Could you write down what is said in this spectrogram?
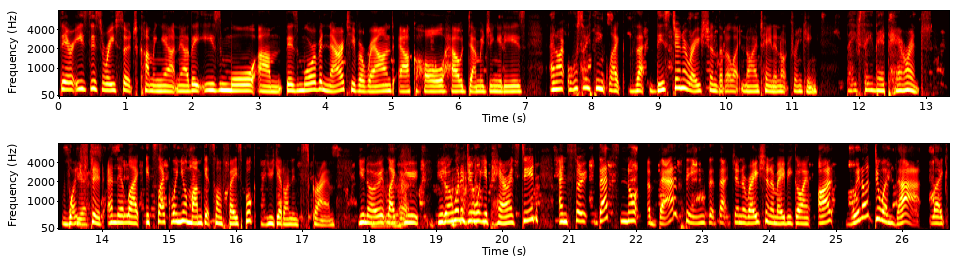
there is this research coming out now. There is more um, there's more of a narrative around alcohol, how damaging it is, and I also think like that this generation that are like 19 and not drinking, they've seen their parents wasted. And they're like it's like when your mum gets on facebook you get on instagram. You know like you you don't want to do what your parents did. And so that's not a bad thing that that generation are maybe going I, we're not doing that. Like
